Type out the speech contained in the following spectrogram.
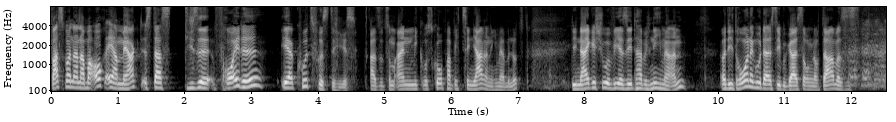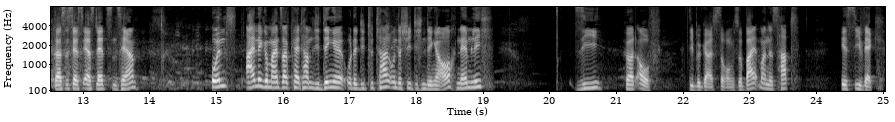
was man dann aber auch eher merkt, ist, dass diese Freude eher kurzfristiges. Also zum einen Mikroskop habe ich zehn Jahre nicht mehr benutzt. Die Nike-Schuhe, wie ihr seht, habe ich nicht mehr an. Und die Drohne, gut, da ist die Begeisterung noch da, aber das ist, das ist jetzt erst letztens her. Und eine Gemeinsamkeit haben die Dinge oder die total unterschiedlichen Dinge auch, nämlich sie hört auf, die Begeisterung. Sobald man es hat, ist sie weg.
